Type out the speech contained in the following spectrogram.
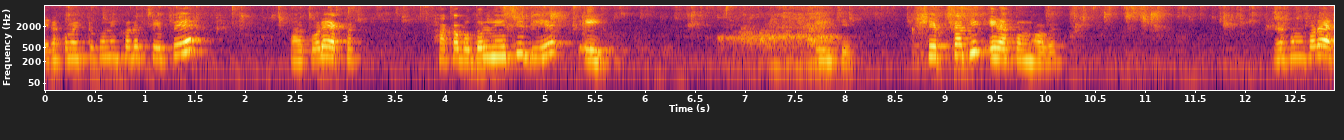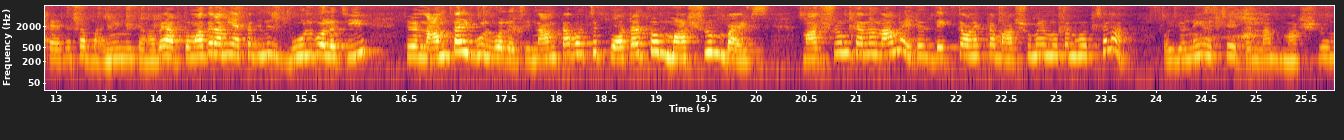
এরকম একটুখানি করে চেপে তারপরে একটা ফাঁকা বোতল নিয়েছি দিয়ে এই। এই যে শেপটা ঠিক এরকম হবে। এরকম করে একে একে সব বানিয়ে নিতে হবে। আর তোমাদের আমি একটা জিনিস ভুল বলেছি, সেটা নামটাই ভুল বলেছি। নামটা হচ্ছে পটাটো মাশরুম বাইটস মাশরুম কেন নাম? এটা দেখতে অনেকটা মাশরুমের মতন হচ্ছে না? ওই জন্যই হচ্ছে এটার নাম মাশরুম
